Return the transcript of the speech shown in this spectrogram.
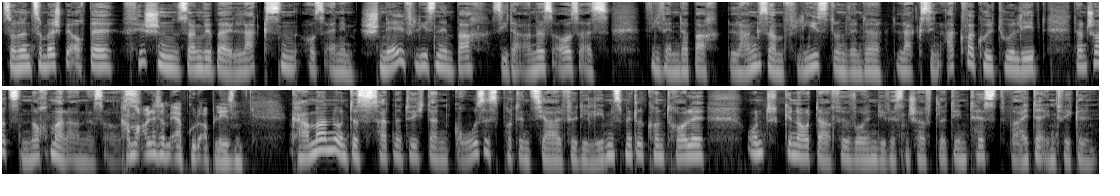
sondern zum Beispiel auch bei Fischen, sagen wir bei Lachsen aus einem schnell fließenden Bach, sieht er anders aus, als wie wenn der Bach langsam fließt und wenn der Lachs in Aquakultur lebt, dann schaut es nochmal anders aus. Kann man alles am Erbgut ablesen? Kann man und das hat natürlich dann großes Potenzial für die Lebensmittelkontrolle und genau dafür wollen die Wissenschaftler den Test weiterentwickeln.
